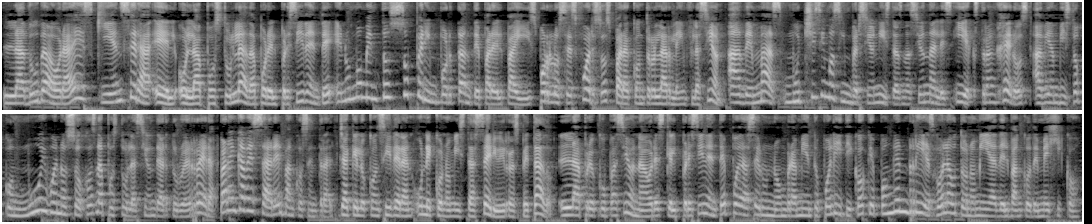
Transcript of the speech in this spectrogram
La duda ahora es quién será él o la postulada por el presidente en un momento súper importante para el país por los esfuerzos para controlar la inflación. Además, muchísimos inversionistas nacionales y extranjeros habían visto con muy buenos ojos la postulación de Arturo Herrera para encabezar el Banco Central, ya que lo consideran un economista serio y respetado. La preocupación ahora es que el presidente pueda hacer un nombramiento político que ponga en riesgo la autonomía del Banco de México.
